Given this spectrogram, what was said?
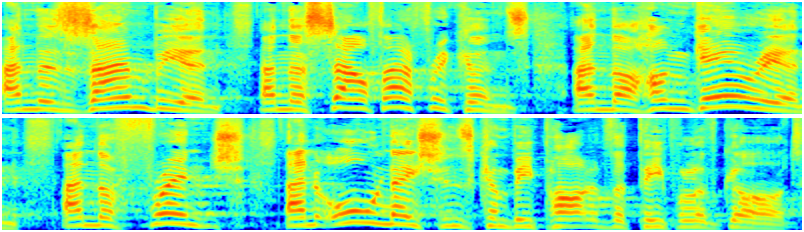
and the Zambian and the South Africans and the Hungarian and the French and all nations can be part of the people of God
